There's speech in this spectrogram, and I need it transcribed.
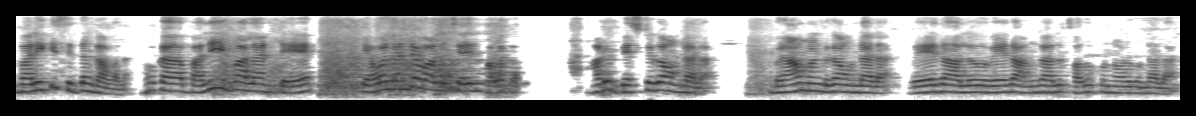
బలికి సిద్ధం కావాల? ఒక బలి ఇవ్వాలంటే ఎవళ్ళంటే వాళ్ళు చేయని పలకరు వాడు బెస్ట్గా ఉండాల? బ్రాహ్మణుడుగా ఉండాల? వేదాలు వేద అంగాలు చదువుకున్నవాడు ఉండాల?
